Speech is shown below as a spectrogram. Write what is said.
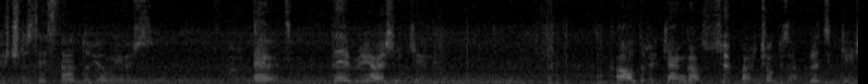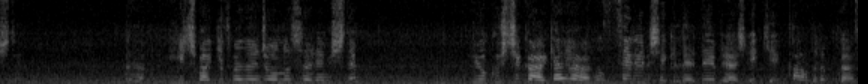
Güçlü sesler duyuyor muyuz? Evet. Debriyaj 2. Kaldırırken gaz. Süper. Çok güzel. Pratik geçti. Ee, hiç bak gitmeden önce onu da söylemiştim. Yokuş çıkarken hemen hız seri bir şekilde debriyaj 2 kaldırıp gaz.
